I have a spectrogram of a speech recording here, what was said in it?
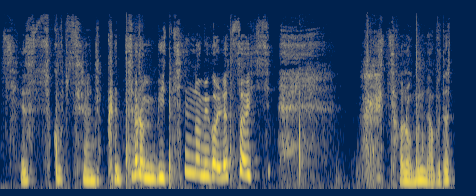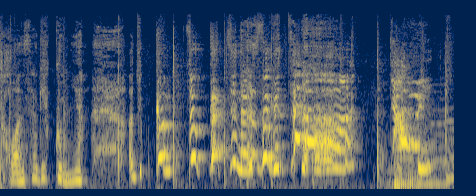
재수급스러니까 저런 미친놈이 걸렸어, 이씨. 저놈은 나보다 더한 사기꾼이야. 아주 감쪽같이 날 사겠잖아!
